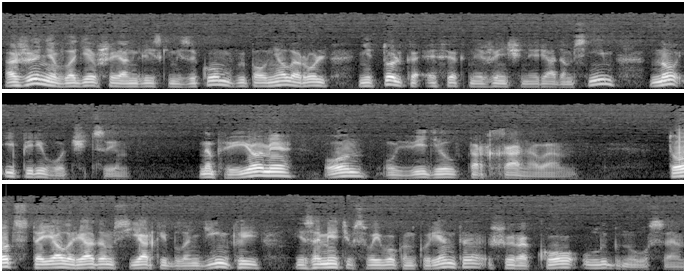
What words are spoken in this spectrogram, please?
а Женя, владевшая английским языком, выполняла роль не только эффектной женщины рядом с ним, но и переводчицы. На приеме он увидел Тарханова. Тот стоял рядом с яркой блондинкой и, заметив своего конкурента, широко улыбнулся.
